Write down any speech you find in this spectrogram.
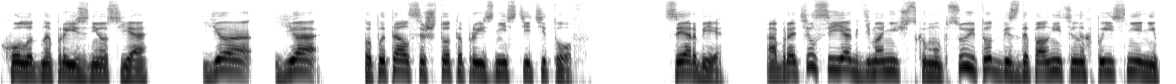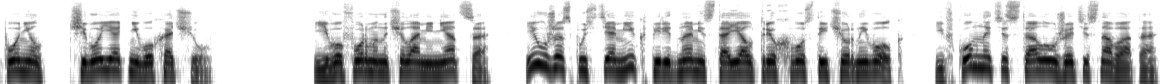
холодно произнес я. Я... я... Попытался что-то произнести Титов. Церби. Обратился я к демоническому псу, и тот без дополнительных пояснений понял, чего я от него хочу. Его форма начала меняться, и уже спустя миг перед нами стоял треххвостый черный волк, и в комнате стало уже тесновато.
